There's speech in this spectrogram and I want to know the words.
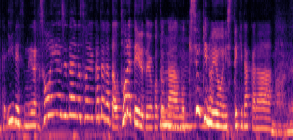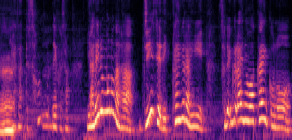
なんかいいですね。なんかそういう時代のそういう方々を撮れているということが、うんもう奇跡のように素敵だから。まあいやねだってそんなかさやれるものなら人生で一回ぐらいそれぐらいの若い子の、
